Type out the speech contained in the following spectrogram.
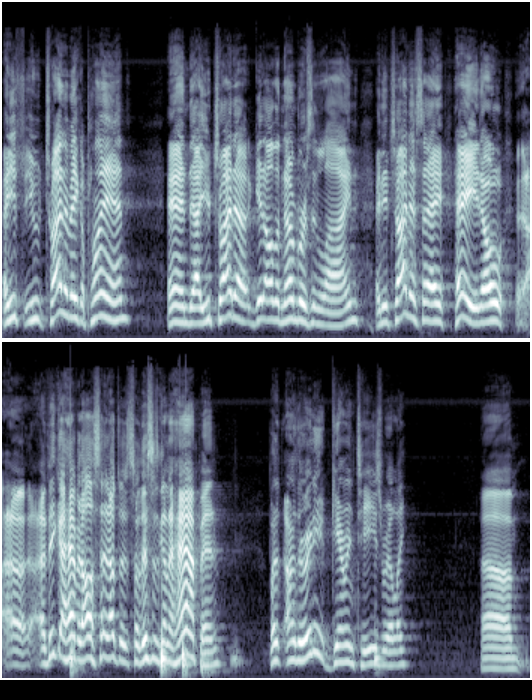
And you, you try to make a plan, and uh, you try to get all the numbers in line, and you try to say, hey, you know, uh, I think I have it all set up so this is going to happen. But are there any guarantees, really? Um,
